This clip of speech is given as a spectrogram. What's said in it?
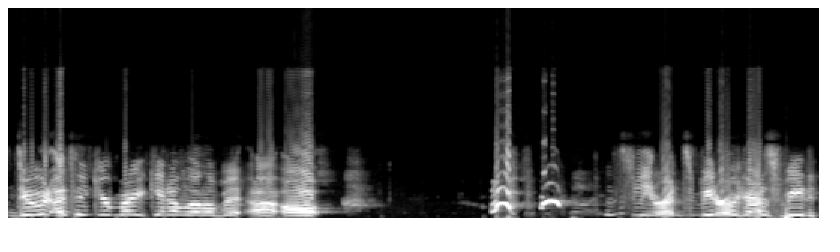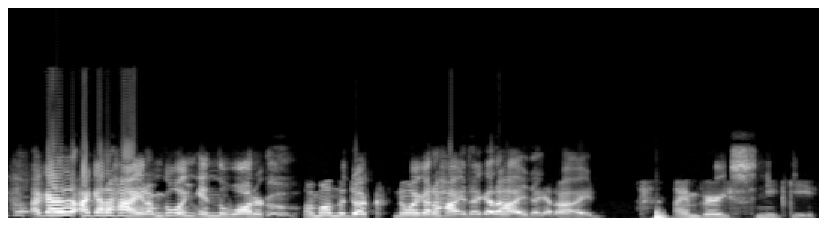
dude, I think you might get a little bit, uh, oh. Speed run, speed run, I gotta speed. I gotta, I gotta hide. I'm going in the water. I'm on the duck. No, I gotta hide. I gotta hide. I gotta hide. I am very sneaky.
